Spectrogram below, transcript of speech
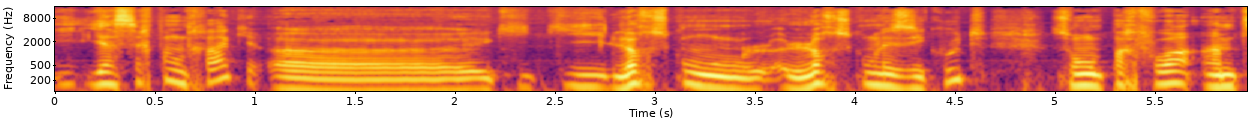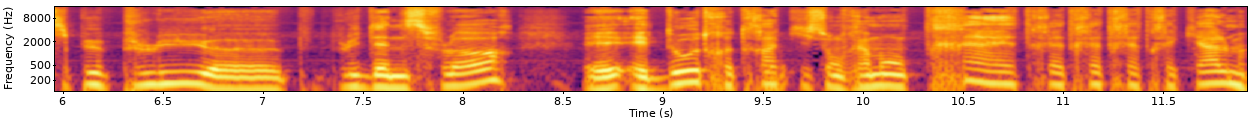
il y a certains tracks euh, qui, qui, lorsqu'on lorsqu'on les écoute, sont parfois un petit peu plus, euh, plus dance floor et, et d'autres tracks qui sont vraiment très très très très très calmes.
